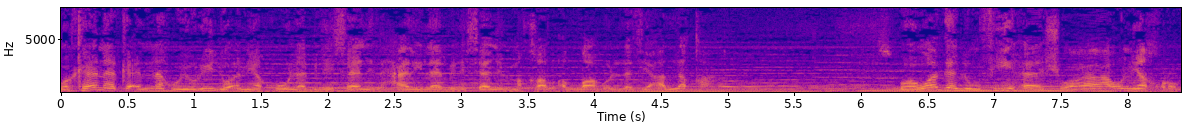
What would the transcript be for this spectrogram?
وكان كأنه يريد أن يقول بلسان الحال لا بلسان المقال الله الذي علقها ووجدوا فيها شعاع يخرج.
